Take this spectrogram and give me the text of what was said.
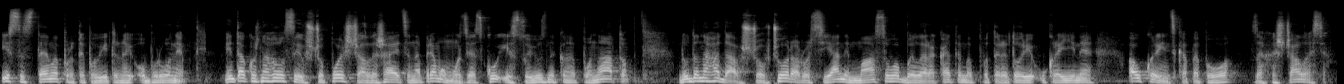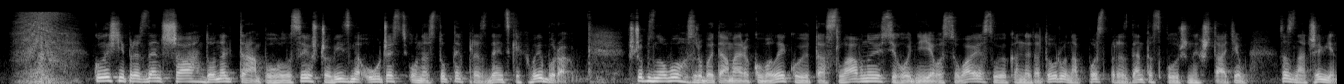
із системи протиповітряної оборони. Він також наголосив, що Польща лишається на прямому зв'язку із союзниками по НАТО. Дуда нагадав, що вчора росіяни масово били ракетами по території України, а українська ППО захищалася. Колишній президент США Дональд Трамп оголосив, що візьме участь у наступних президентських виборах. Щоб знову зробити Америку великою та славною, сьогодні я висуваю свою кандидатуру на пост президента Сполучених Штатів, зазначив він.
